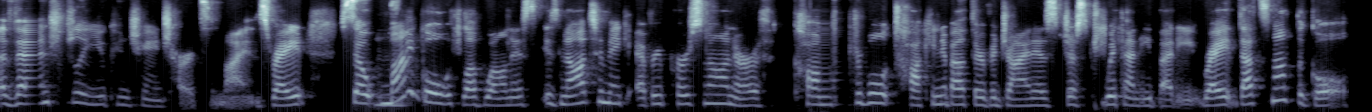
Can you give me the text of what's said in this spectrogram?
eventually you can change hearts and minds, right? So, mm-hmm. my goal with Love Wellness is not to make every person on earth comfortable talking about their vaginas just with anybody, right? That's not the goal.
